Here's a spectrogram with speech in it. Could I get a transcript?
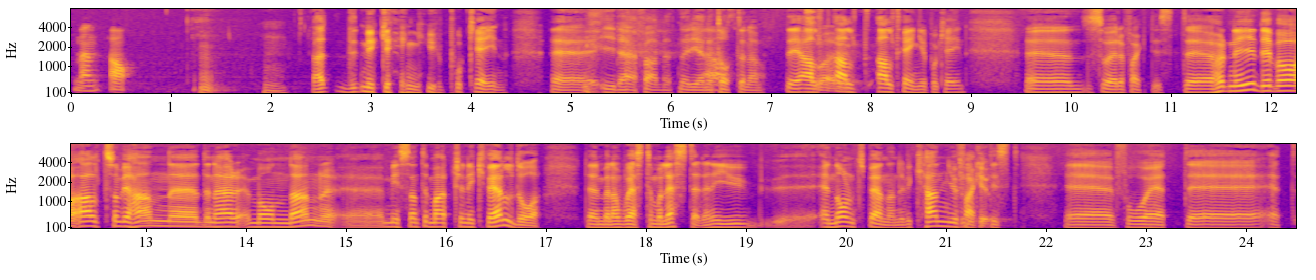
Men ja. Mm. Mm. Ja mycket hänger ju på Kane eh, i det här fallet när det gäller ja, Tottenham. Det är allt, är det. allt, allt hänger på Kane. Eh, så är det faktiskt. Eh, hörde ni, det var allt som vi hann eh, den här måndagen. Eh, missa inte matchen ikväll då. Den mellan West Ham och Leicester. Den är ju eh, enormt spännande. Vi kan ju faktiskt få ett, ett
